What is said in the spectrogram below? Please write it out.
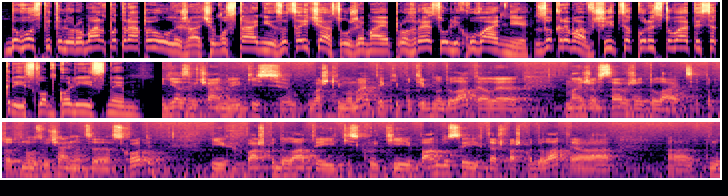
До госпіталю Роман потрапив у лежачому стані. За цей час уже має прогрес у лікуванні. Зокрема, вчиться користуватися кріслом колісним. Є, звичайно, якісь важкі моменти, які потрібно долати, але майже все вже долається. Тобто, ну, звичайно, це сходи, їх важко долати, якісь круті пандуси, їх теж важко долати. А, ну,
